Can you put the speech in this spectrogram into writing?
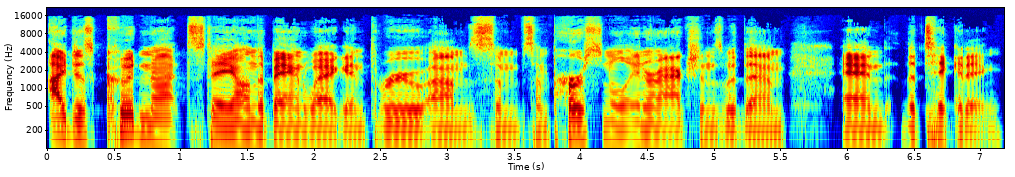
I just could not stay on the bandwagon through um some some personal interactions with them and the ticketing.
